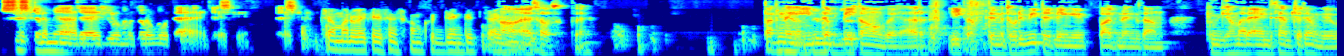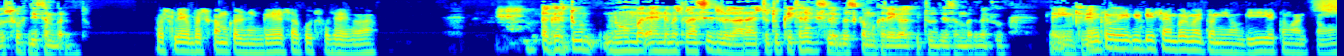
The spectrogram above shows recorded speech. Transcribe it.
सिस्टम में आ जाए जो मतलब होता है जैसे जैसे। समर वेकेशन कम कर देंगे हाँ ऐसा हो सकता है। पर नहीं तब भी कहाँ होगा यार? एक हफ़्ते में थोड़ी भी दे लेंगे बाद में एग्ज़ाम क्योंकि हमारे एंड से हम चले होंगे उस वक्त दिसंबर में तो। तो सिलेबस कम कर लेंगे ऐसा कुछ हो जाएगा। अगर तू नवंबर एंड में क्लासेस लगा रहा है तो तू कितना की सिलेबस कम करेगा कि तू दिसंबर में तू? इनके नहीं तो दिसंबर में तो नहीं होगी ये तो मानता हूँ।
